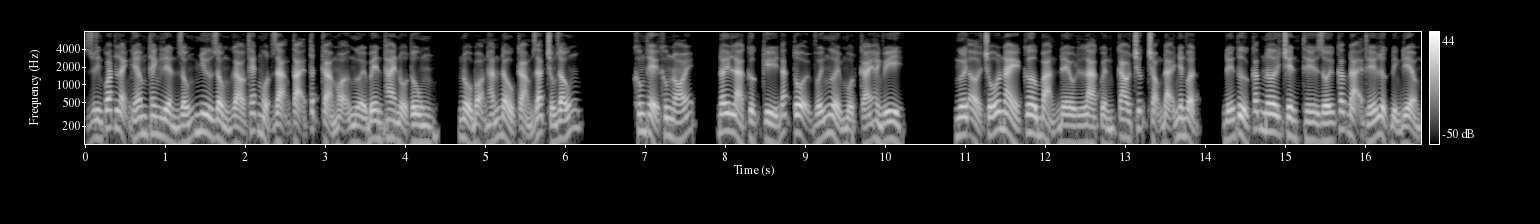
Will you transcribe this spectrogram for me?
Duyên quát lạnh âm thanh liền giống như rồng gào thét một dạng tại tất cả mọi người bên thai nổ tung, nổ bọn hắn đầu cảm giác trống rỗng. Không thể không nói, đây là cực kỳ đắc tội với người một cái hành vi. Người ở chỗ này cơ bản đều là quyền cao chức trọng đại nhân vật, đến từ các nơi trên thế giới các đại thế lực đỉnh điểm,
